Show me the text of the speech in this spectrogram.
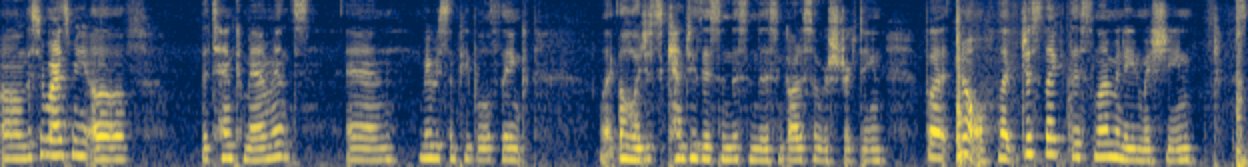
Um, this reminds me of the Ten Commandments, and maybe some people think, like, oh, I just can't do this and this and this, and God is so restricting. But no, like, just like this laminating machine, this,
